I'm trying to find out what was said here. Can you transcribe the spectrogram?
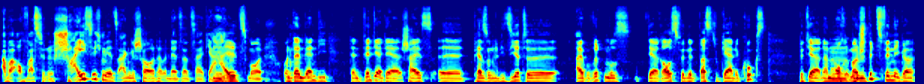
aber auch was für eine Scheiße ich mir jetzt angeschaut habe in letzter Zeit. Mhm. Ja, Halsmaul. Und dann werden die, dann wird ja der scheiß äh, personalisierte Algorithmus, der rausfindet, was du gerne guckst, wird ja dann Mhm. auch immer spitzfindiger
